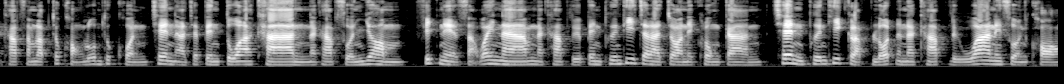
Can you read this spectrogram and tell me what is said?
ะครับสำหรับเจ้าของร่วมทุกคน เช่น อาจจะเป็นตัวอาคารนะครับสวนหย่อมฟิตเนสสระว่ายน้ำนะครับหรือเป็นพื้นที่จราจรในโครงการ เช่น พื้นที่กลับรถนะครับ หรือว่าในส่วนของ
